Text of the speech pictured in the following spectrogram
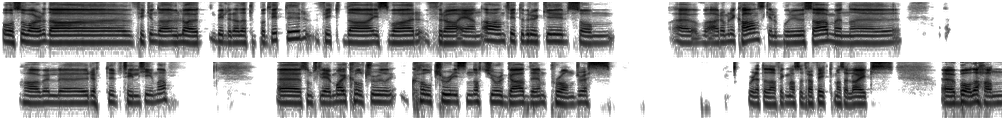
og så var det da Hun da, hun la ut bilder av dette på Twitter. Fikk da i svar fra en annen Twitter-bruker som eh, var amerikansk, eller bor i USA, men eh, har vel eh, røtter til Kina. Uh, som skrev My culture, culture is not your goddamn prom dress. Hvor dette da fikk masse trafikk, masse likes. Eh, både han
